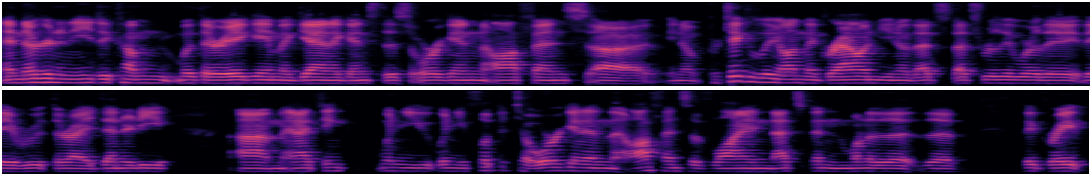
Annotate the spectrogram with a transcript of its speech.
and they're going to need to come with their A game again against this Oregon offense. Uh, you know, particularly on the ground. You know, that's that's really where they they root their identity. Um, and I think when you when you flip it to Oregon and the offensive line, that's been one of the the the great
